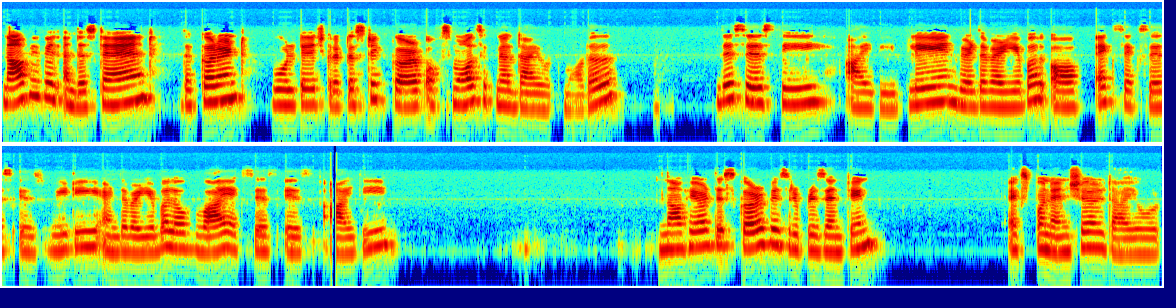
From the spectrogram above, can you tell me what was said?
Now we will understand the current voltage characteristic curve of small signal diode model. This is the IV plane where the variable of x-axis is Vd and the variable of y-axis is Id. Now here this curve is representing exponential diode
